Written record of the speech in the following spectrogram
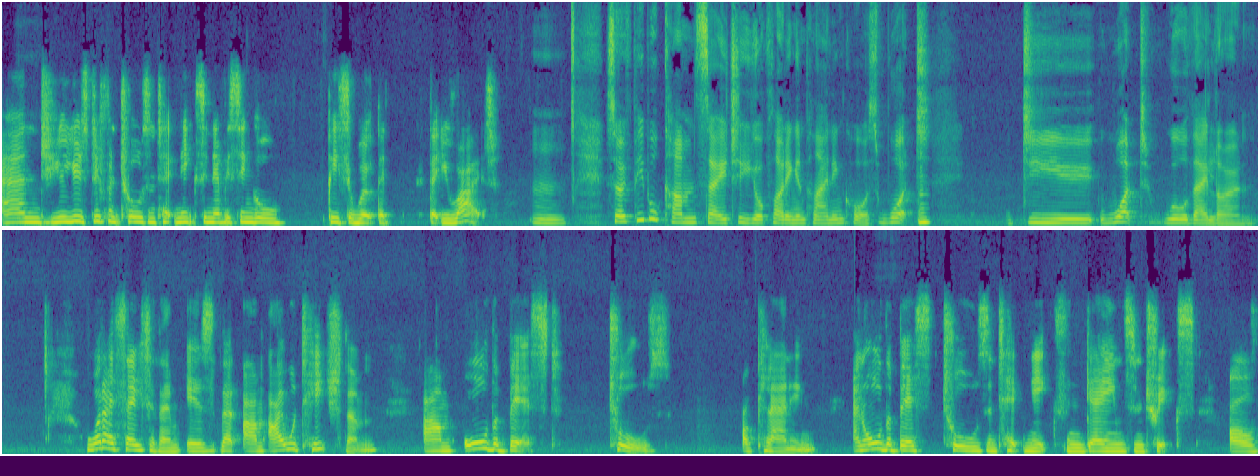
and you use different tools and techniques in every single piece of work that, that you write. Mm. So, if people come, say, to your plotting and planning course, what mm. do you? What will they learn? What I say to them is that um, I will teach them um, all the best tools of planning and all the best tools and techniques and games and tricks of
